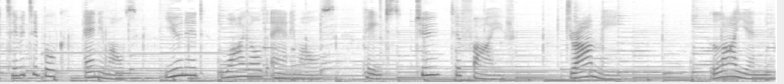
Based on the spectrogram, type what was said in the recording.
Activity Book Animals, Unit Wild Animals, pages 2 to 5. Draw me. Lion,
